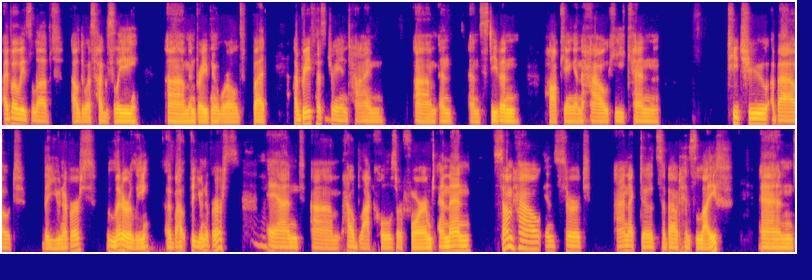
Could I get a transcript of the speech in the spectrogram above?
I've always loved Aldous Huxley um, and Brave New World, but A Brief History in Time um, and, and Stephen Hawking and how he can teach you about the universe, literally about the universe, mm-hmm. and um, how black holes are formed, and then somehow insert anecdotes about his life and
